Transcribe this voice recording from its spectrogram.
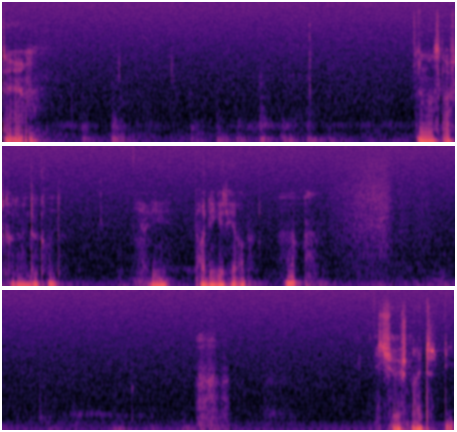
Damn. Irgendwas läuft gerade im Hintergrund. Ja, die Party geht hier ab. Ich äh, schneid die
